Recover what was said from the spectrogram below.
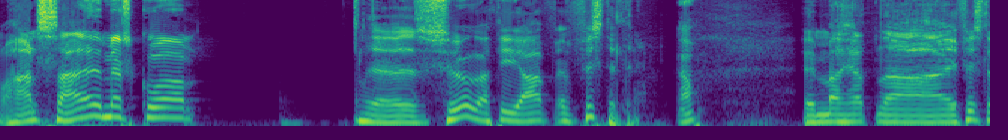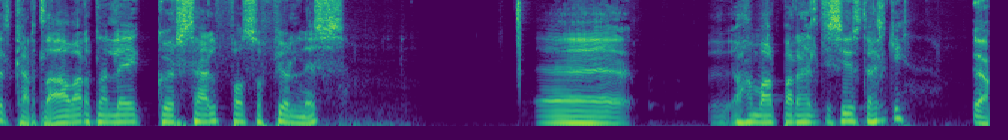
Og hann sagði mér sko uh, Söga því af fyrstildinni Já. Um að hérna í fyrstild Karla Það var hérna leikur Selfoss og Fjölnis. Uh, Hann var bara held í síðustu helgi. Já.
